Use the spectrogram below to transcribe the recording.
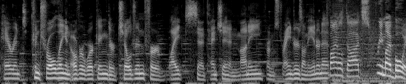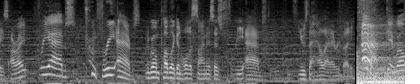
parent controlling and overworking their children for likes and attention and money from strangers on the internet. Final thoughts free my boys, all right? Free abs from free abs. I'm gonna go in public and hold a sign that says free abs. Confuse the hell out of everybody. Okay, well,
